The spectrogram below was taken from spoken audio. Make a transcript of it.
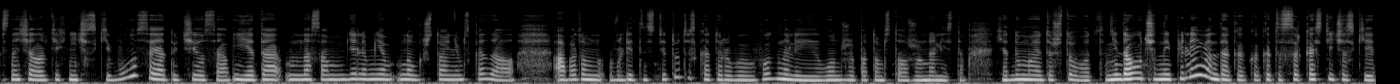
сначала в технический вуз и отучился. И это на самом деле мне много что о нем сказала. А потом в Литинститут, из которого его выгнали, и он уже потом стал журналистом. Я думаю, это что, вот недоученный Пелевин, да, как, как это саркастически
